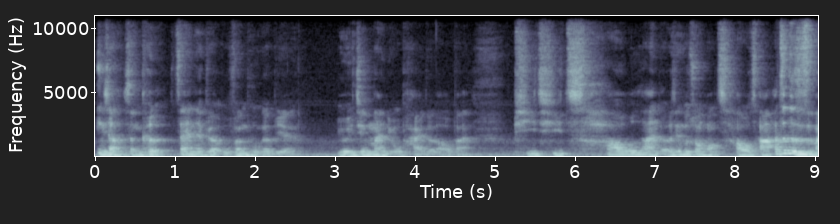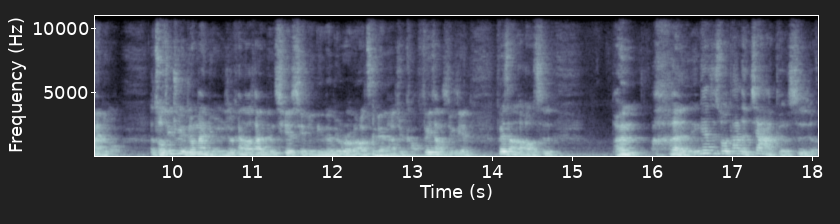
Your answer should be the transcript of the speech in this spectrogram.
印象很深刻，在那个五分埔那边有一间卖牛排的老板，脾气超烂的，而且那个装潢超差。他真的是只卖牛，走进去也就卖牛，你就看到他那边切血淋淋的牛肉，然后直接拿去烤，非常新鲜，非常的好吃，很很应该是说它的价格是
